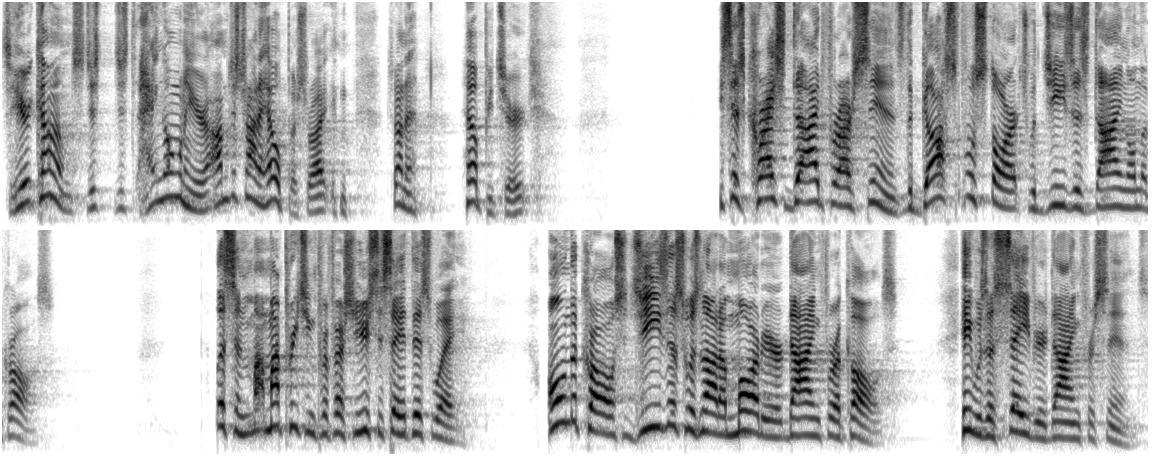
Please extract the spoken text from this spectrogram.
So here it comes. Just, just hang on here. I'm just trying to help us, right? trying to help you, church. He says Christ died for our sins. The gospel starts with Jesus dying on the cross. Listen, my, my preaching professor used to say it this way On the cross, Jesus was not a martyr dying for a cause, he was a savior dying for sins.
